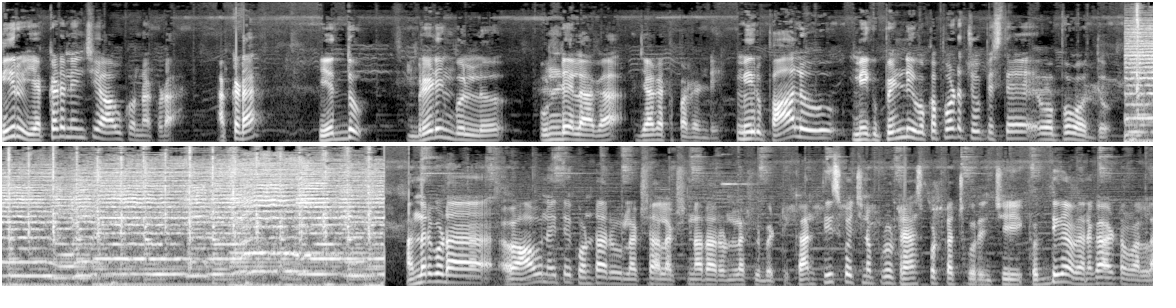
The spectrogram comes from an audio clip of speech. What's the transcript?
మీరు ఎక్కడి నుంచి ఆవు కొన్నా కూడా అక్కడ ఎద్దు బ్రీడింగ్ బుల్ ఉండేలాగా జాగ్రత్త పడండి. మీరు పాలు మీకు పిండి ఒక పూట చూపిస్తే ఒప్పుకోవద్దు. అందరు కూడా ఆవునైతే కొంటారు లక్ష లక్షన్నర రెండు లక్షలు పెట్టి. కానీ తీసుకొచ్చినప్పుడు ట్రాన్స్పోర్ట్ ఖర్చు గురించి కొద్దిగా వెనకాడటం వల్ల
